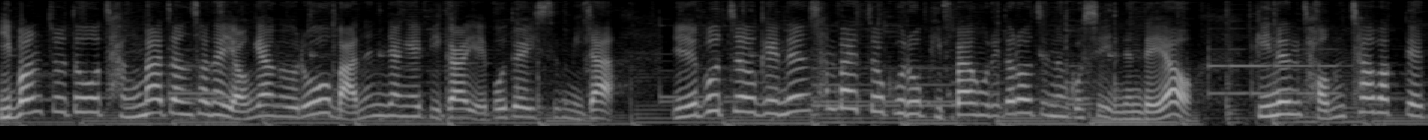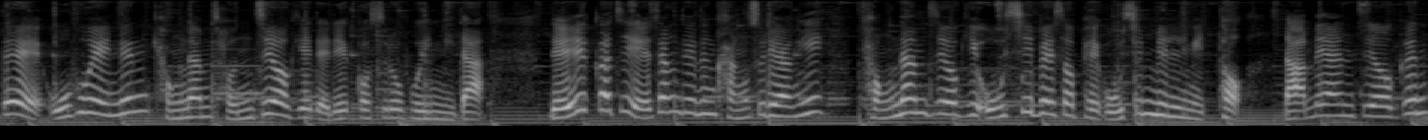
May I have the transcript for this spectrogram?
이번 주도 장마 전선의 영향으로 많은 양의 비가 예보돼 있습니다. 일부 지역에는 산발적으로 빗방울이 떨어지는 곳이 있는데요. 비는 점차 확대돼 오후에는 경남 전 지역에 내릴 것으로 보입니다. 내일까지 예상되는 강수량이 경남 지역이 50에서 150mm, 남해안 지역은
